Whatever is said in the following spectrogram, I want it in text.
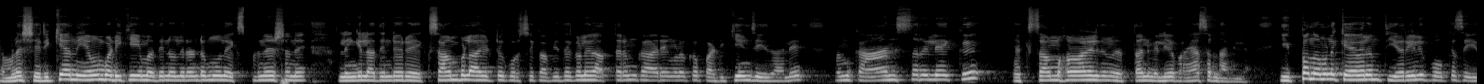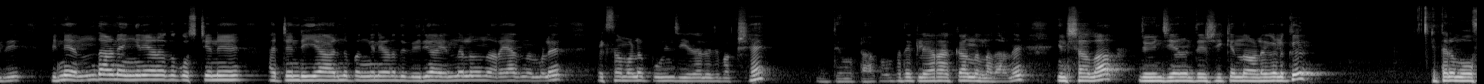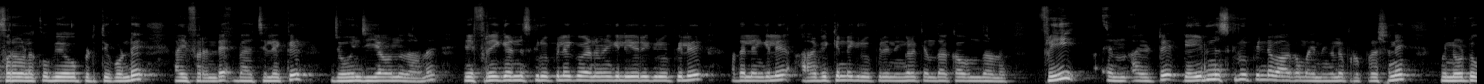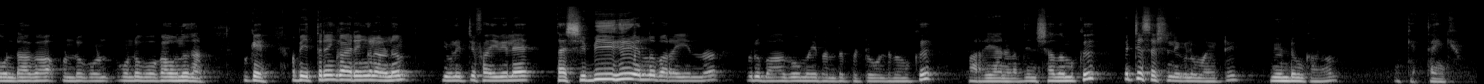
നമ്മൾ ശരിക്കും ആ നിയമം പഠിക്കുകയും അതിന് ഒന്ന് രണ്ട് മൂന്ന് എക്സ്പ്ലനേഷന് അല്ലെങ്കിൽ അതിന്റെ ഒരു എക്സാമ്പിളായിട്ട് കുറച്ച് കവിതകൾ അത്തരം കാര്യങ്ങളൊക്കെ പഠിക്കുകയും ചെയ്താൽ നമുക്ക് ആൻസറിലേക്ക് എക്സാം ഹാളിൽ നിന്ന് എത്താൻ വലിയ പ്രയാസം ഉണ്ടാവില്ല. ഇപ്പം നമ്മൾ കേവലം തിയറിയിൽ ഫോക്കസ് ചെയ്ത് പിന്നെ എന്താണ് എങ്ങനെയാണൊക്കെ ക്വസ്റ്റ്യന് അറ്റൻഡ് ചെയ്യുക ആയിരുന്നു ഇപ്പം എങ്ങനെയാണത് വരിക എന്നുള്ളതൊന്നും അറിയാതെ നമ്മൾ എക്സാം ഹാളിൽ പോവുകയും ചെയ്താൽ ഒരു പക്ഷേ ബുദ്ധിമുട്ടാകും അപ്പോൾ ഇത് ക്ലിയർ ആക്കുക എന്നുള്ളതാണ്. ഇൻഷാല്ല ജോയിൻ ചെയ്യാൻ ഉദ്ദേശിക്കുന്ന ആളുകൾക്ക് ഇത്തരം ഓഫറുകളൊക്കെ ഉപയോഗപ്പെടുത്തിക്കൊണ്ട് ഐഫറിന്റെ ബാച്ചിലേക്ക് ജോയിൻ ചെയ്യാവുന്നതാണ്. ഇനി ഫ്രീ ഗൈഡൻസ് ഗ്രൂപ്പിലേക്ക് വേണമെങ്കിൽ ഈ ഒരു ഗ്രൂപ്പിൽ അതല്ലെങ്കിൽ അറബിക്കിന്റെ ഗ്രൂപ്പിൽ നിങ്ങൾക്ക് എന്താക്കാവുന്നതാണ്. ഫ്രീ ആയിട്ട് ഗൈഡൻസ് ഗ്രൂപ്പിന്റെ ഭാഗമായി നിങ്ങളുടെ പ്രിപ്പറേഷനെ മുന്നോട്ട് കൊണ്ടാകാ കൊണ്ടു കൊണ്ടുപോകാവുന്നതാണ്. ഓക്കെ? അപ്പോൾ ഇത്രയും കാര്യങ്ങളാണ് യൂണിറ്റ് ഫൈവിലെ തഷ്ബീഹ് എന്ന് പറയുന്ന ഒരു ഭാഗവുമായി ബന്ധപ്പെട്ടുകൊണ്ട് നമുക്ക് പറയാനുള്ളത്. ഇൻഷാ നമുക്ക് മറ്റ് സെഷനുകളുമായിട്ട് വീണ്ടും കാണാം. ഓക്കെ? താങ്ക്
